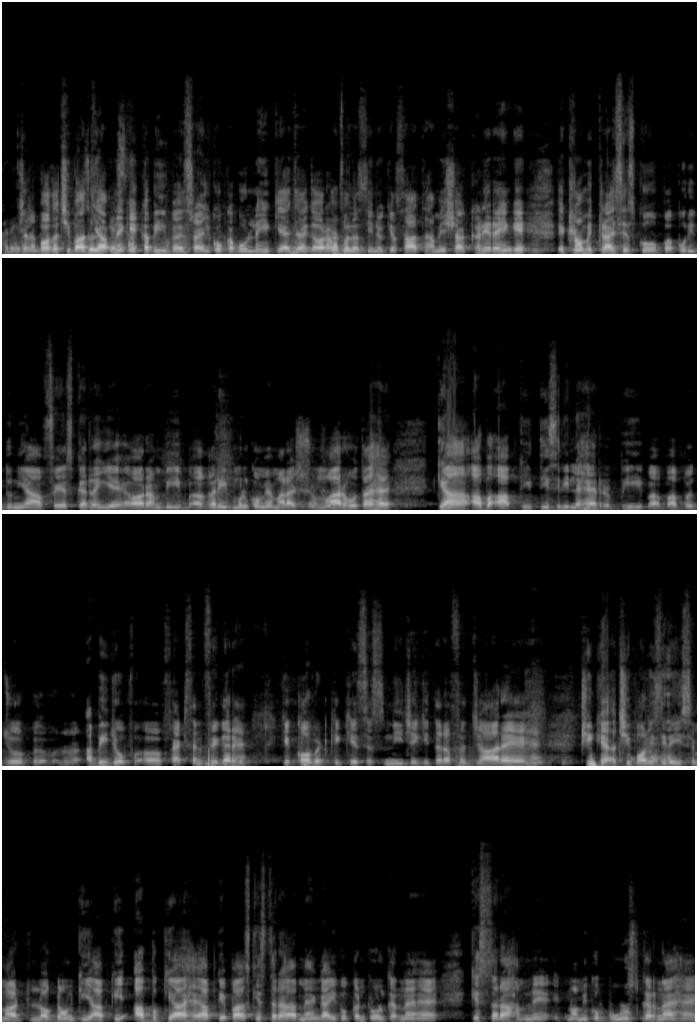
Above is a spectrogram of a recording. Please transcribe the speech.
खड़े चलो बहुत अच्छी बात की आपने कि कभी इसराइल को कबूल नहीं किया जाएगा और हम फलस्तियों के साथ हमेशा खड़े रहेंगे। इकोनॉमिक क्राइसिस को पूरी दुनिया फेस कर रही है और हम भी गरीब मुल्कों में हमारा शुमार होता है। क्या अब आपकी तीसरी लहर भी अब अब जो अभी जो फैक्ट्स एंड फिगर हैं कि कोविड के केसेस नीचे की तरफ़ जा रहे हैं ठीक है अच्छी पॉलिसी रही स्मार्ट लॉकडाउन की आपकी। अब क्या है आपके पास? किस तरह महँगाई को कंट्रोल करना है? किस तरह हमने इकोनॉमी को बूस्ट करना है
